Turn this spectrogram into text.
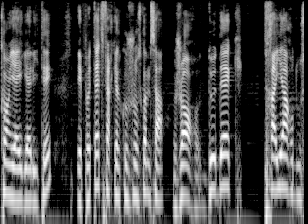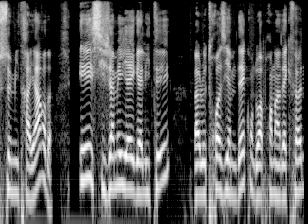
quand il y a égalité et peut-être faire quelque chose comme ça. Genre deux decks tryhard ou semi-tryhard et si jamais il y a égalité bah, le troisième deck, on doit prendre un deck fun.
